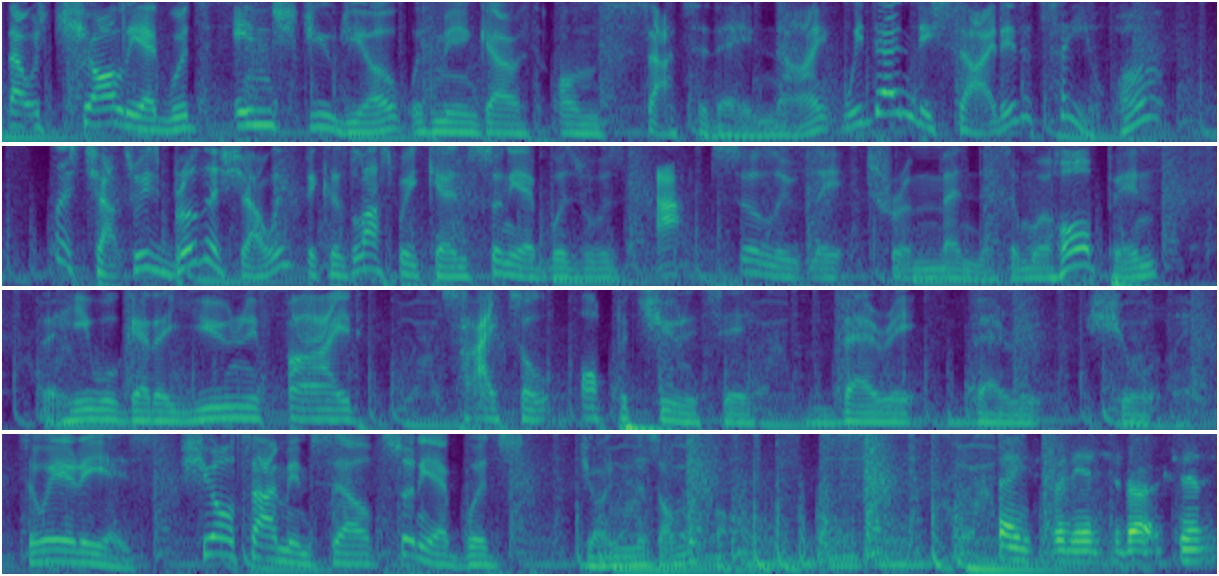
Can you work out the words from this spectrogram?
That was Charlie Edwards in studio with me and Gareth on Saturday night. We then decided, I'll tell you what, let's chat to his brother, shall we? Because last weekend, Sunny Edwards was absolutely tremendous, and we're hoping that he will get a unified title opportunity very, very shortly. So here he is, Showtime himself, Sunny Edwards, joining us on the phone. Thanks for the introduction.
